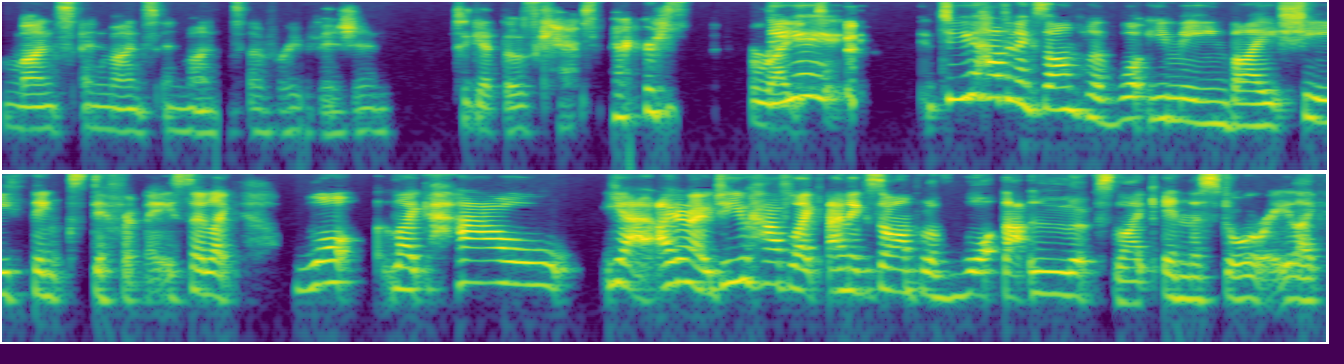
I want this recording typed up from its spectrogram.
months and months and months of revision to get those characters right. Do you, do you have an example of what you mean by she thinks differently? So like what like how yeah i don't know. Do you have like an example of what that looks like in the story? Like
